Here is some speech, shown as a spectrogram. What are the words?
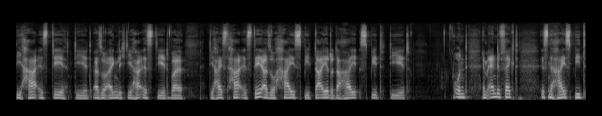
die HSD-Diät, also eigentlich die HS-Diät, weil die heißt HSD, also High Speed Diet oder High Speed Diät. Und im Endeffekt ist eine High Speed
